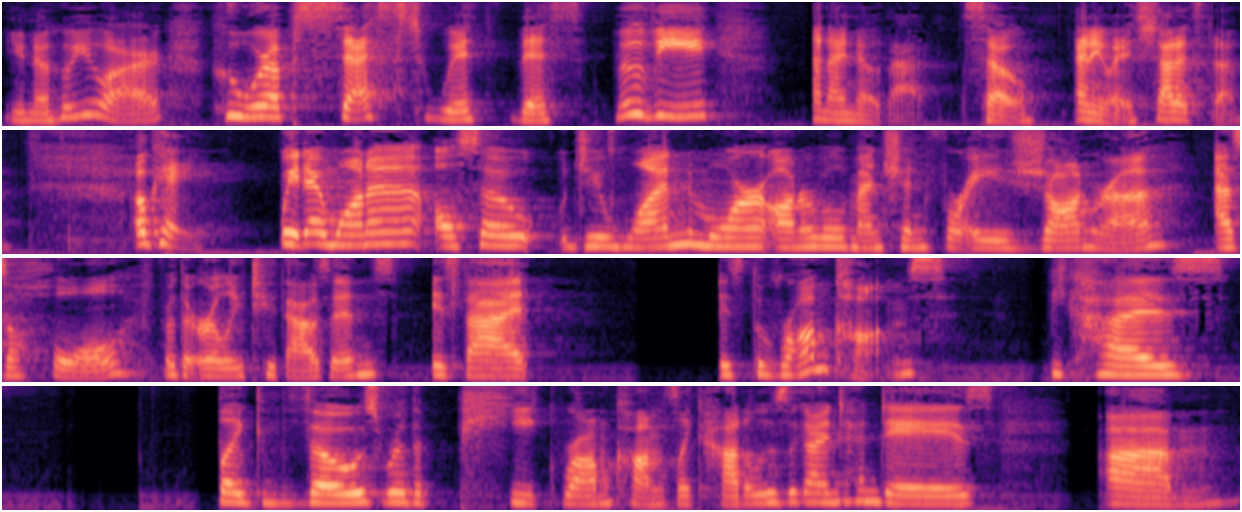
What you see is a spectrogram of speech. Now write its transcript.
You know who you are, who were obsessed with this movie, and I know that. So, anyways, shout out to them. Okay, Wait, I want to also do one more honorable mention for a genre as a whole for the early 2000s is that is the rom-coms because like those were the peak rom-coms like How to Lose a Guy in 10 Days. Um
